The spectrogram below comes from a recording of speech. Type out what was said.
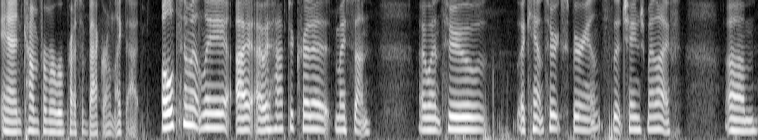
and come from a repressive background like that? Ultimately, I, I would have to credit my son. I went through a cancer experience that changed my life. Um,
